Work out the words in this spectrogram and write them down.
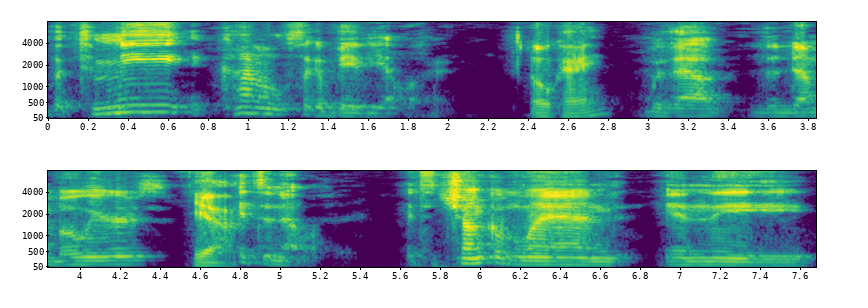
but to me, it kind of looks like a baby elephant Okay. without the Dumbo ears. Yeah. It's an elephant. It's a chunk of land in the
